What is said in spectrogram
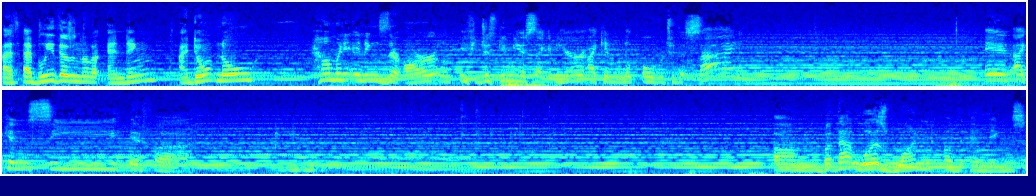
I, I believe there's another ending. I don't know how many endings there are. If you just give me a second here, I can look over to the side. And I can see if, uh... Um, but that was one of the endings.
